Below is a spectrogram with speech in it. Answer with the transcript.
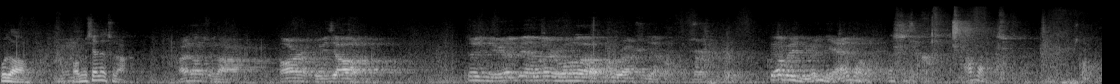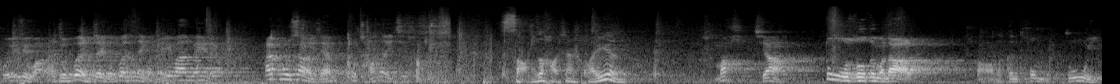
胡总，我们现在去哪儿？还能去哪儿？当然是回家了。这女人变温柔了，固然是件好事，不要被女人黏上了，那是件很麻烦的事。回去晚上就问这个问那个，没完没了，还不如像以前不常在一起好。嫂子好像是怀孕了。什么好像？肚子都这么大了，胖的跟头母猪一样。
